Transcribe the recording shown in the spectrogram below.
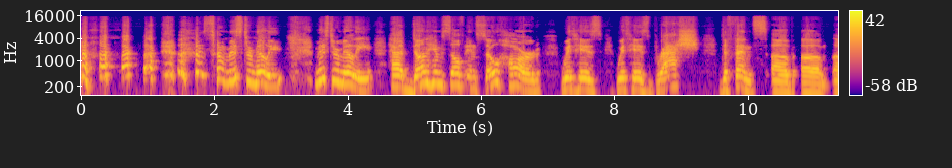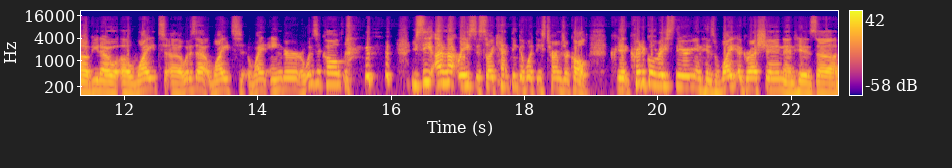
so Mr. Milley, Mr. Milley had done himself in so hard with his with his brash defense of um, of you know a white uh, what is that white white anger or what is it called? you see, I'm not racist, so I can't think of what these terms are called. C- critical race theory and his white aggression and his uh,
